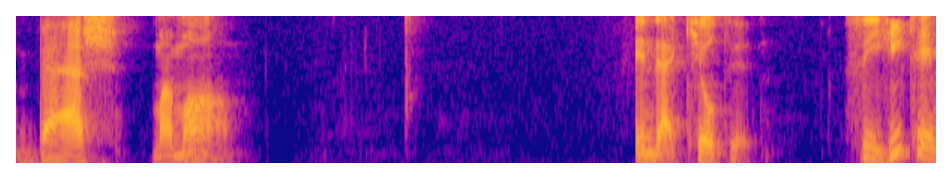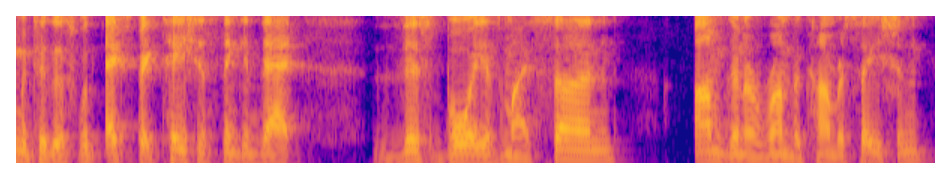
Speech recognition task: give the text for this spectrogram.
bash my mom and that killed it. See, he came into this with expectations thinking that this boy is my son. I'm going to run the conversation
